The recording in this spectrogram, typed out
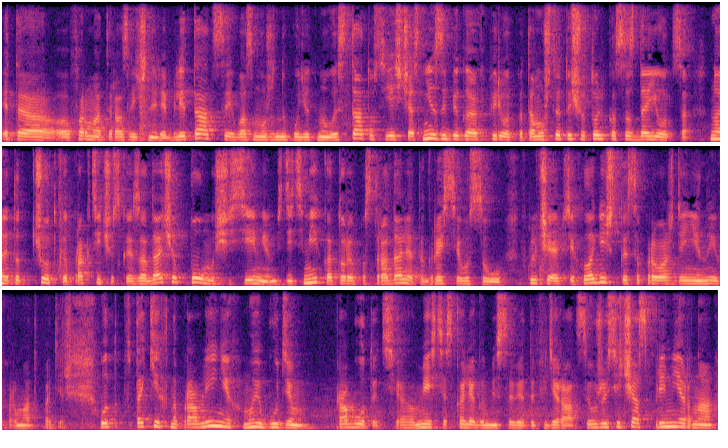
Это э, форматы различной реабилитации, возможно, будет новый статус. Я сейчас не забегаю вперед, потому что это еще только создается. Но это четкая практическая задача помощи семьям с детьми, которые пострадали от агрессии ВСУ, включая психологическое сопровождение, иные форматы поддержки. Вот в таких направлениях мы будем работать э, вместе с коллегами Совета Федерации. Уже сейчас примерно,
